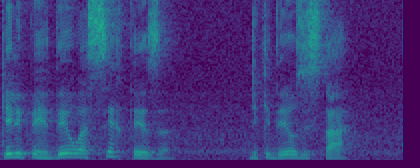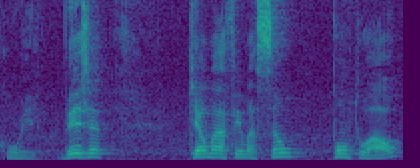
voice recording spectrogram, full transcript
que ele perdeu a certeza de que Deus está com ele. Veja que é uma afirmação pontual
